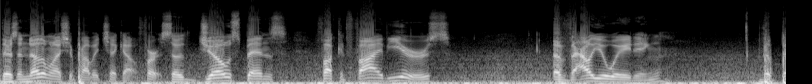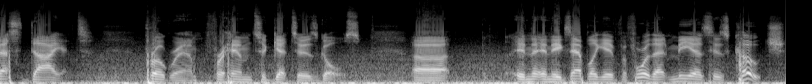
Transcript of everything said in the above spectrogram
there's another one I should probably check out first. So Joe spends fucking five years evaluating the best diet program for him to get to his goals. Uh, in, the, in the example I gave before that, me as his coach,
